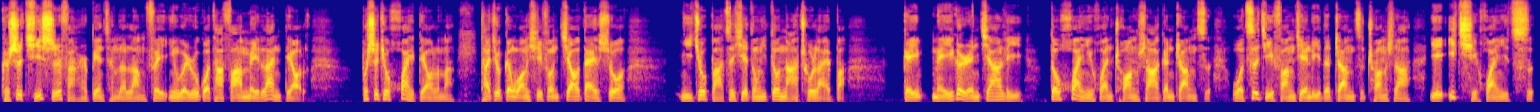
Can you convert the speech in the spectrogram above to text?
可是其实反而变成了浪费，因为如果它发霉烂掉了，不是就坏掉了吗？他就跟王熙凤交代说：“你就把这些东西都拿出来吧。”给每一个人家里都换一换窗纱跟帐子，我自己房间里的帐子、窗纱也一起换一次。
